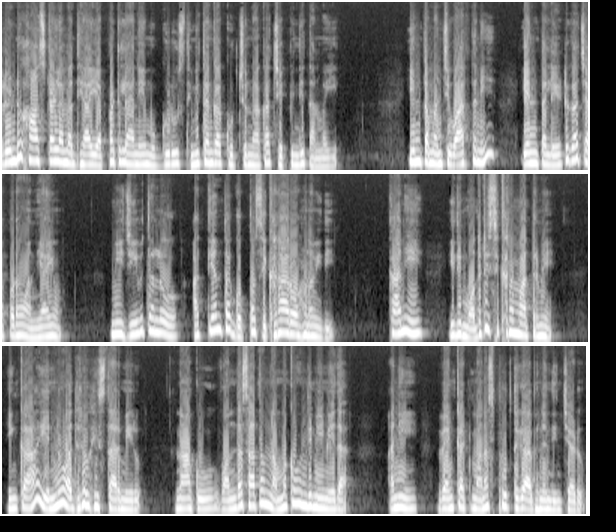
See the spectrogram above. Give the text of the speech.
రెండు హాస్టళ్ళ మధ్య ఎప్పటిలానే ముగ్గురు స్థిమితంగా కూర్చున్నాక చెప్పింది తన్మయి. ఇంత మంచి వార్తని ఎంత లేటుగా చెప్పడం అన్యాయం. మీ జీవితంలో అత్యంత గొప్ప శిఖరారోహణం ఇది. కాని ఇది మొదటి శిఖరం మాత్రమే. ఇంకా ఎన్నో అధిరోహిస్తారు మీరు. నాకు వంద శాతం నమ్మకం ఉంది మీ మీద అని వెంకట్ మనస్ఫూర్తిగా అభినందించాడు.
